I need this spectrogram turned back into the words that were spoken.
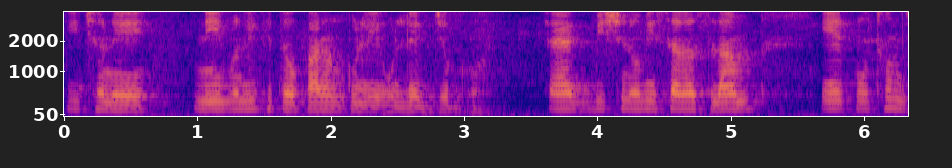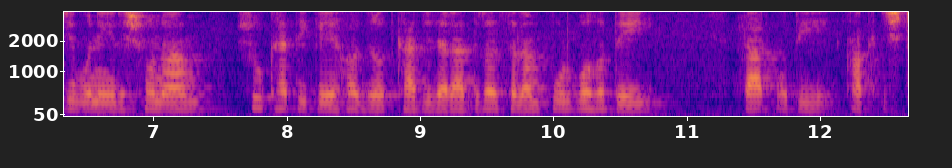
পিছনে নিম্নলিখিত কারণগুলি উল্লেখযোগ্য। এক, বিশ্বনবী সাল্লাম এর প্রথম জীবনের সুনাম, সুখ্যাতিকে হজরত খাদিজা রাদুল্লাহ পূর্ব হতেই তার প্রতি আকৃষ্ট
